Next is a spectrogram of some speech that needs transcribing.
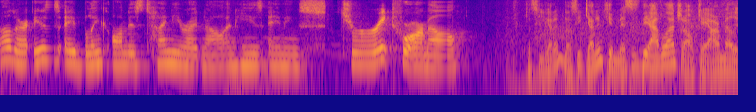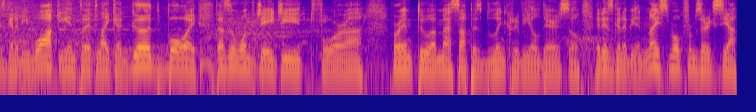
Well, there is a blink on this Tiny right now, and he's aiming straight for Armel. Does he get him? Does he get him? He misses the avalanche. Okay, Armel is gonna be walking into it like a good boy. Doesn't want JG for uh, for him to uh, mess up his blink reveal there. So it is gonna be a nice smoke from Xerxia,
